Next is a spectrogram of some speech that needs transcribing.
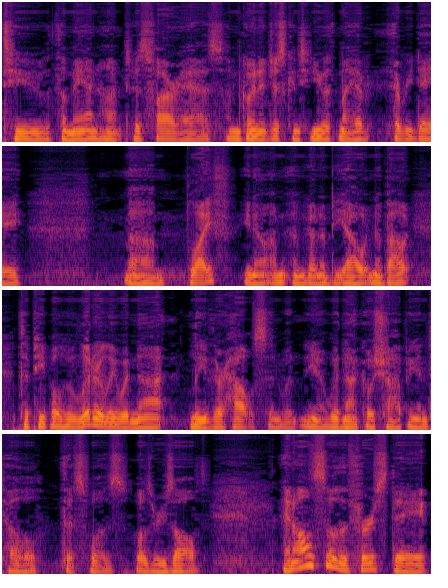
to the manhunt. As far as I'm going to just continue with my everyday um, life. You know, I'm, I'm going to be out and about to people who literally would not leave their house and would, you know, would not go shopping until this was, was resolved. And also the first day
